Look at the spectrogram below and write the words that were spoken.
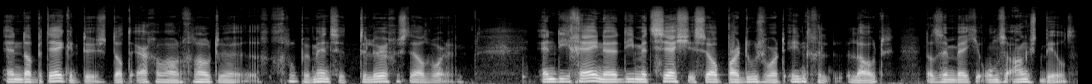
En dat betekent dus dat er gewoon grote groepen mensen teleurgesteld worden. En diegene die met zesjes zo pardoes wordt ingelood, dat is een beetje ons angstbeeld.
